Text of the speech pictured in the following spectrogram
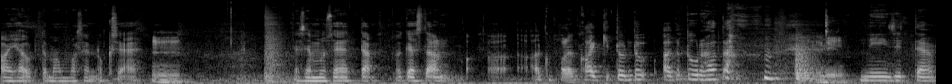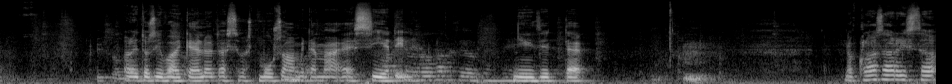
aiheuttamaan masennukseen Mm. Ja semmoiseen, että oikeastaan ä, aika paljon kaikki tuntui aika turhalta. Niin. niin sitten oli tosi vaikea löytää semmoista musaa, mitä mä edes siedin. Niin sitten, no Klasarissa,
